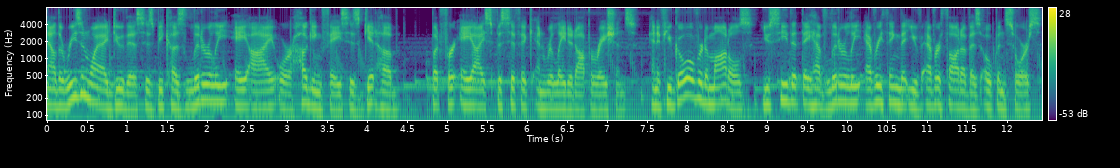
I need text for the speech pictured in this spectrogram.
Now the reason why I do this is because literally AI or Hugging Face is GitHub, but for AI specific and related operations. And if you go over to models, you see that they have literally everything that you've ever thought of as open source,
